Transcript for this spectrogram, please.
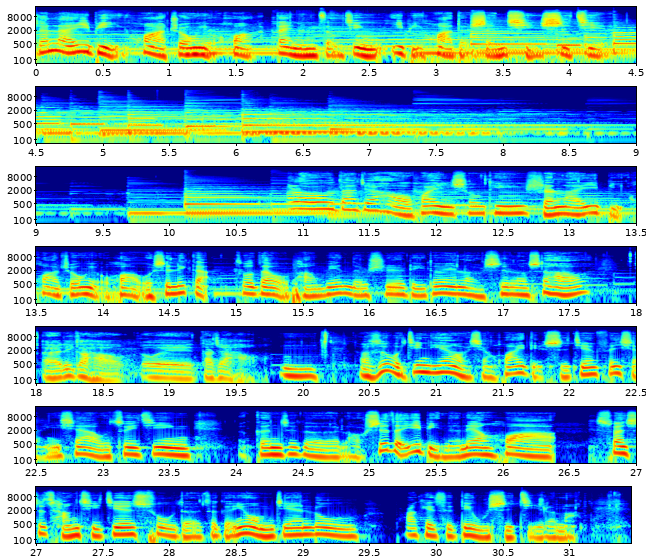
神来一笔，画中有画，带您走进一笔画的神奇世界。Hello，大家好，欢迎收听《神来一笔，画中有画》，我是 Liga，坐在我旁边的是李东元老师，老师好。哎，立哥好，各位大家好。嗯，老师，我今天啊想花一点时间分享一下我最近跟这个老师的一笔能量画，算是长期接触的这个，因为我们今天录 Parkes 第五十集了嘛，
